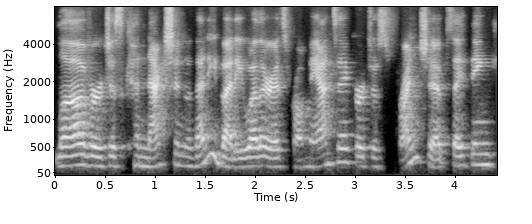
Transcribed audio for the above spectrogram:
love or just connection with anybody, whether it's romantic or just friendships, I think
